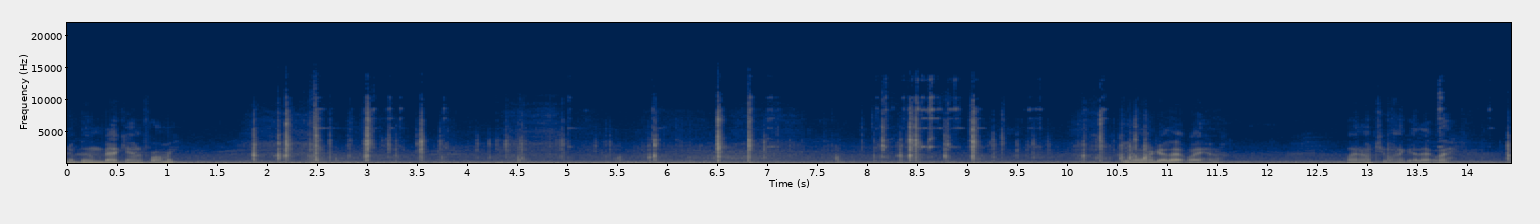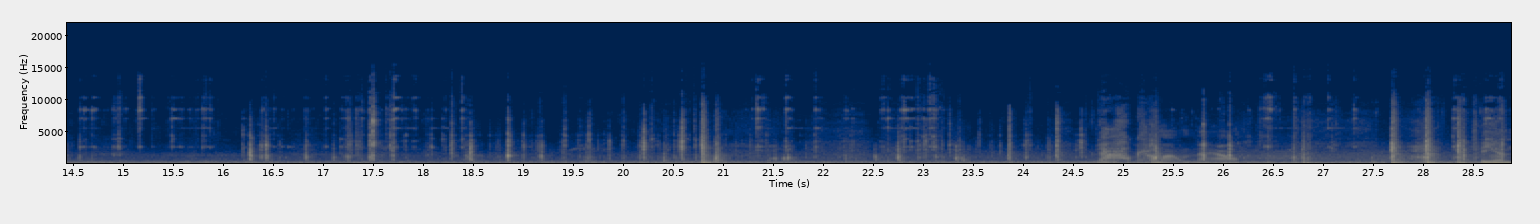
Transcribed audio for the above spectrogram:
to boom back in for me? You don't want to go that way, huh? Why don't you want to go that way? being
